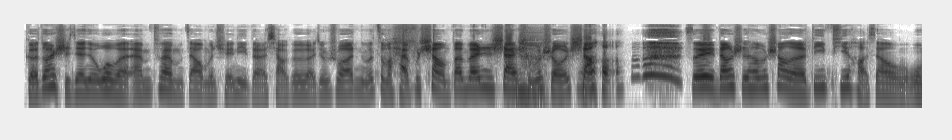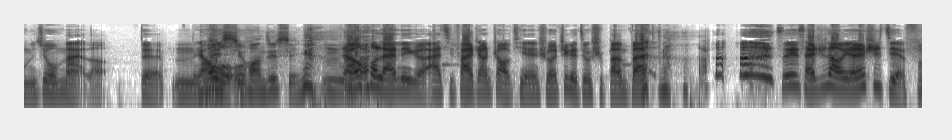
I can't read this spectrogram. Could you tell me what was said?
隔段时间就问问 M to M 在我们群里的小哥哥，就说你们怎么还不上？班班日晒什么时候上？所以当时他们上了第一批，好像我们就买了。对，嗯，然后我喜欢就行。嗯，然后后来那个阿奇发一张照片，说这个就是斑斑，所以才知道原来是姐夫。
